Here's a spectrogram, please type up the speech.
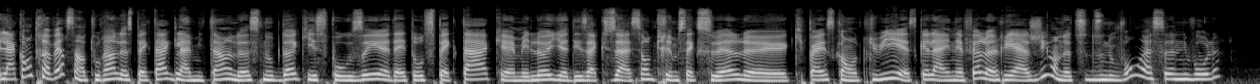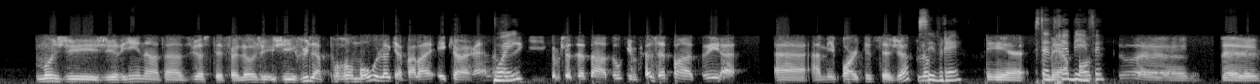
la controverse entourant le spectacle à mi-temps, là, Snoop Dogg qui est supposé d'être au spectacle, mais là, il y a des accusations de crimes sexuels qui pèsent contre lui. Est-ce que la NFL a réagi? On a-tu du nouveau à ce niveau-là? Moi, j'ai, j'ai rien entendu à cet effet-là. J'ai, vu la promo là, qui avait l'air écœurant, comme je te disais tantôt, qui me faisait penser à, à, mes parties de cégep. C'est vrai. Euh, C'était très bien fait. Euh, euh,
